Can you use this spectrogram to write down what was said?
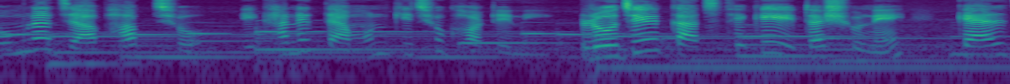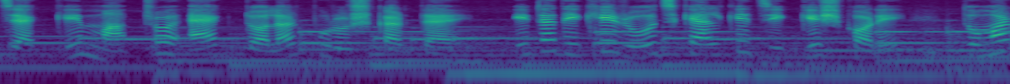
তোমরা যা ভাবছ, এখানে তেমন কিছু ঘটেনি। রোজের কাছ থেকে এটা শুনে ক্যাল জ্যাককে মাত্র এক ডলার পুরস্কার দেয়। এটা দেখে রোজ ক্যালকে জিজ্ঞেস করে, তোমার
